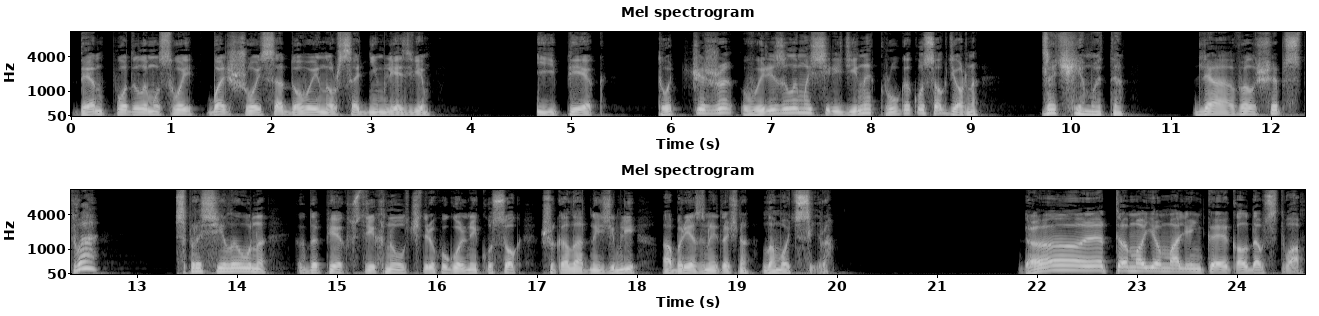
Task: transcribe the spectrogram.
Дэн подал ему свой большой садовый нож с одним лезвием. И Пек тотчас же вырезал ему из середины круга кусок дерна. — Зачем это? Для волшебства? —— спросила Уна, когда Пек встряхнул четырехугольный кусок шоколадной земли, обрезанный точно ломоть сыра. — Да, это мое маленькое колдовство,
